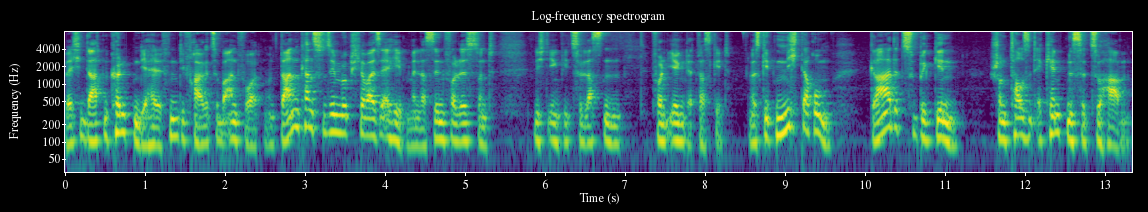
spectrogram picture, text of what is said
welche Daten könnten dir helfen, die Frage zu beantworten. Und dann kannst du sie möglicherweise erheben, wenn das sinnvoll ist und nicht irgendwie zu Lasten von irgendetwas geht. Und es geht nicht darum, gerade zu Beginn schon tausend Erkenntnisse zu haben,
